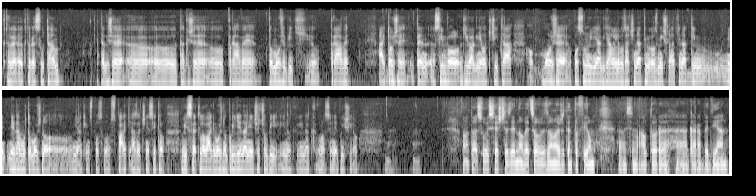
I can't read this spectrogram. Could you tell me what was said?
ktoré, ktoré sú tam. Takže, e, e, takže e, práve to môže byť práve aj to, že ten symbol divák neodčíta, môže posunúť nejak ďalej, lebo začne nad tým rozmýšľať, nad tým, nedá mu to možno nejakým spôsobom spať a začne si to vysvetľovať, možno príde na niečo, čo by inak, inak vlastne neprišiel. No to súvisí ešte s jednou vecou, zaujímavé, že tento film, myslím, autor eh, Garabedian,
